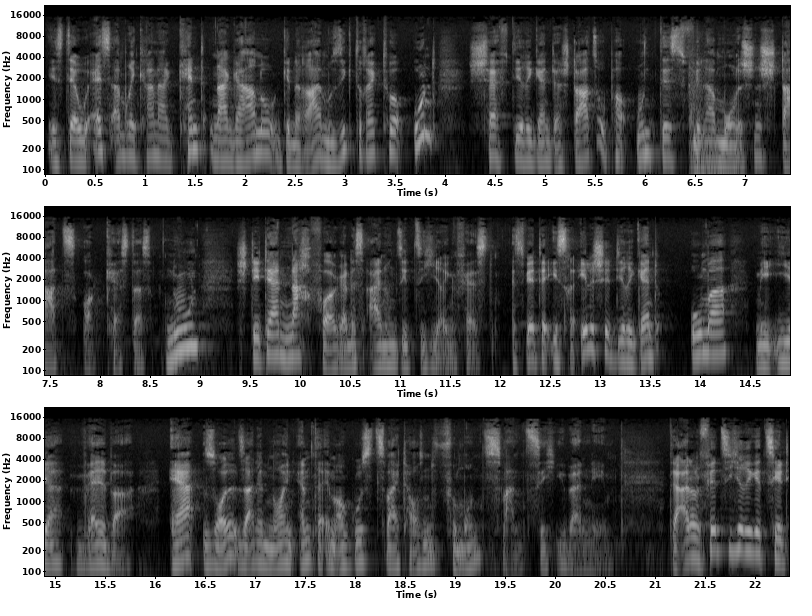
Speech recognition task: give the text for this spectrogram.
ist der US-Amerikaner Kent Nagano Generalmusikdirektor und Chefdirigent der Staatsoper und des Philharmonischen Staatsorchesters. Nun steht der Nachfolger des 71-Jährigen fest. Es wird der israelische Dirigent Omar Meir Welber. Er soll seine neuen Ämter im August 2025 übernehmen. Der 41-Jährige zählt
